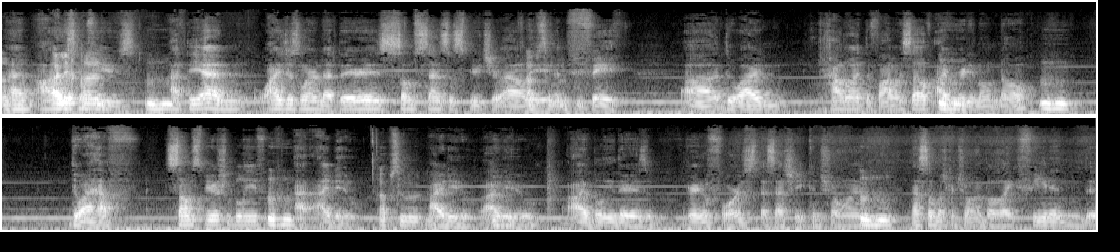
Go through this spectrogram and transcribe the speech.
Uh-huh. and I was Ali Khan. confused. Mhm. At the end, I just learned that there is some sense of spirituality and faith. Uh, do I? How do I define myself? I Mhm. really don't know. Mhm. Do I have some spiritual belief? Mhm. I, I do. Absolutely. I do. I do. I believe there is a greater force that's actually controlling, Mhm. not so much controlling, but like feeding the,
